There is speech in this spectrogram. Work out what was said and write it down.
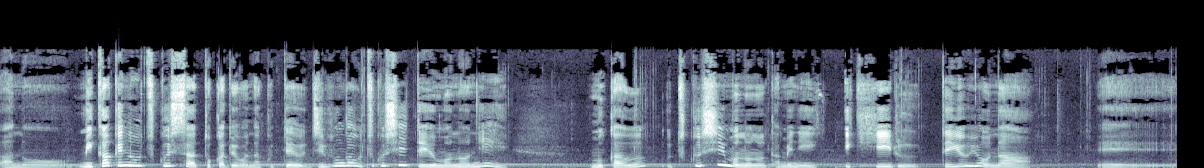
あの見かけの美しさとかではなくて自分が美しいっていうものに向かう美しいもののために生きるっていうような、えー、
